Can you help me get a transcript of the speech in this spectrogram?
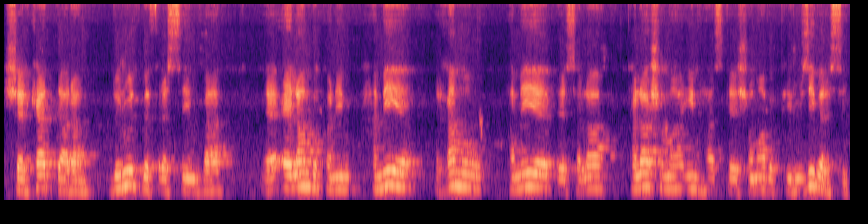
شرکت دارن درود بفرستیم و اعلام بکنیم. همه غم و همه به تلاش ما این هست که شما به پیروزی برسید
